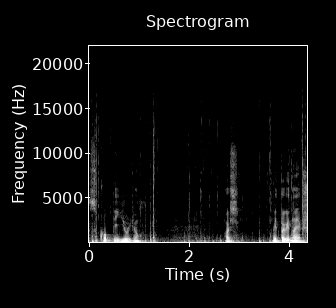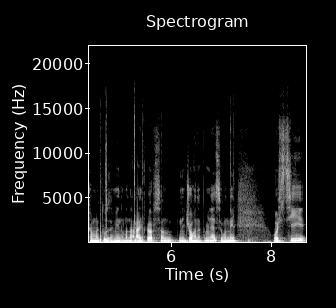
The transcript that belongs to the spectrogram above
скопіюю Ось. Відповідно, якщо ми тут замінимо на iPerson, нічого не поміняється, вони ось ці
